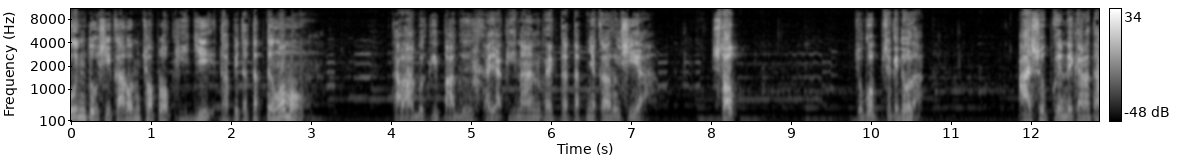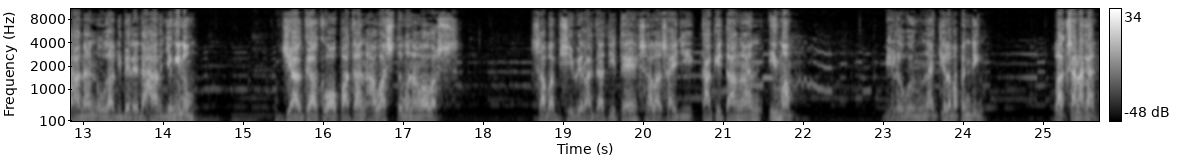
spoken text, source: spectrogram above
untuk si karom coplok hiji tapi tetap ngomong. Kalah beki pagi kayakakinan rek tetapnya ke Rusia. stop. Cukup sakit hula. Asup kendi karena tahanan ulah diberi dahar je minum jaga keopatan, awas tuh menang lolos. Sabab si wiragati teh salah sayaji kaki tangan Imam. Di leweng jelama penting. Laksanakan.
